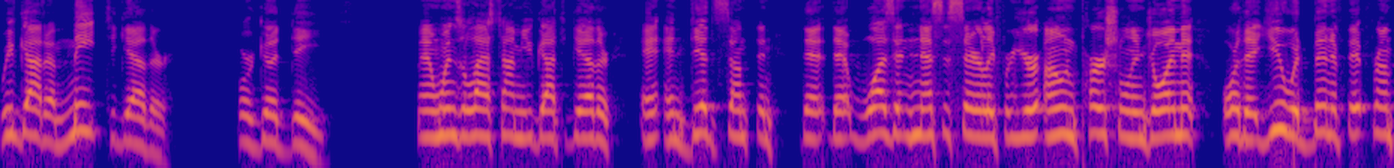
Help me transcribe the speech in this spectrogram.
We've got to meet together for good deeds. Man, when's the last time you got together and, and, did something that, that wasn't necessarily for your own personal enjoyment or that you would benefit from,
